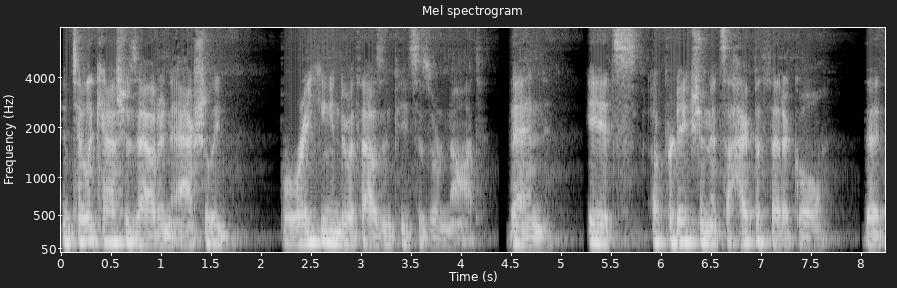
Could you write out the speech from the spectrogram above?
Until it cashes out and actually breaking into a thousand pieces or not, then it's a prediction, it's a hypothetical that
